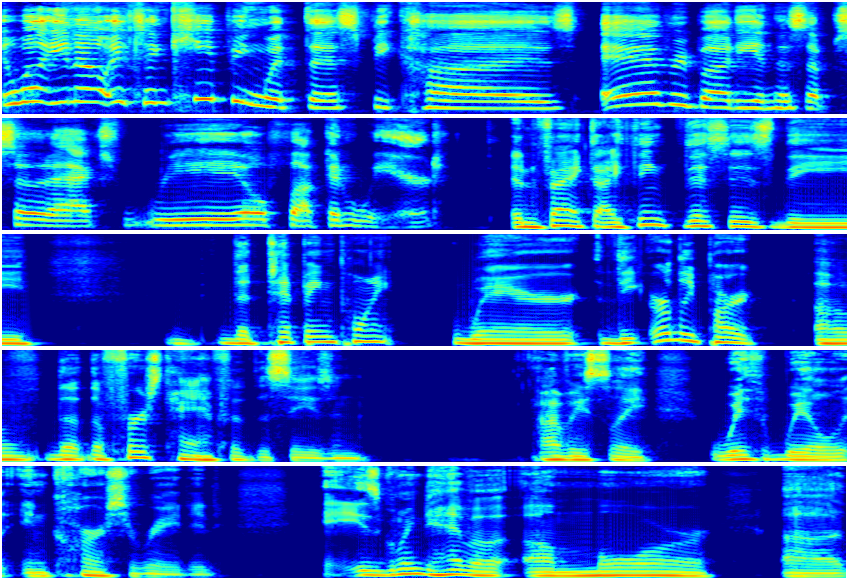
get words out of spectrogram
Well, you know, it's in keeping with this because everybody in this episode acts real fucking weird. in fact i think this is the the tipping point where the early part of the the first half of the season obviously with will incarcerated is going to have a, a more uh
